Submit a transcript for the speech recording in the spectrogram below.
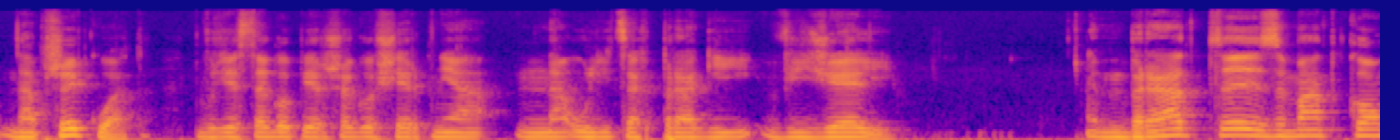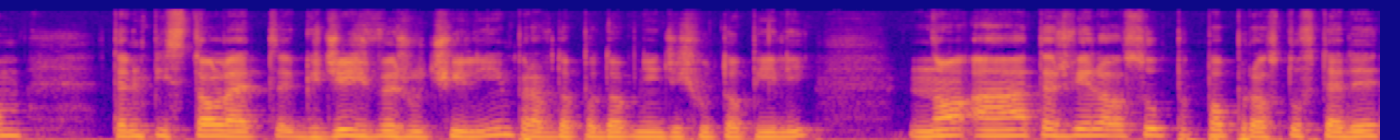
na przykład 21 sierpnia na ulicach Pragi widzieli. Brat z matką ten pistolet gdzieś wyrzucili, prawdopodobnie gdzieś utopili. No a też wiele osób po prostu wtedy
